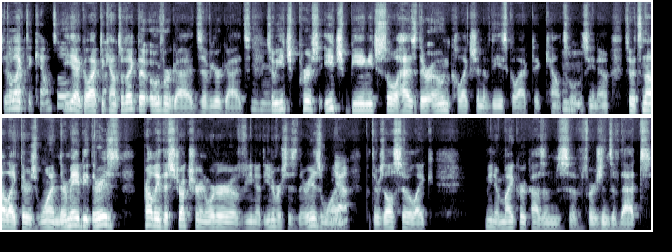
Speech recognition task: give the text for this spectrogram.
they're Galactic Council. yeah galactic Uh-huh. council they're like the over guides of your guides Mhm. so each person, each being, each soul has their own collection of these galactic Mm-hmm. councils. You know, so it's not like there's one. There may be, there is probably the structure and order of you know the universes. There is one, Yeah. but there's also like you know microcosms of versions of that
